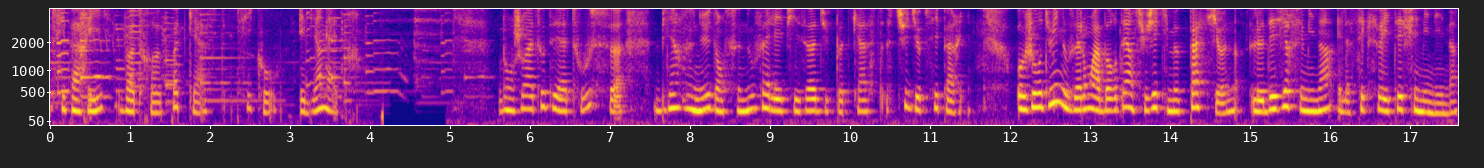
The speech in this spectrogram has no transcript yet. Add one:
Psy Paris, votre podcast psycho et bien-être. Bonjour à toutes et à tous, bienvenue dans ce nouvel épisode du podcast Studio Psy Paris. Aujourd'hui, nous allons aborder un sujet qui me passionne, le désir féminin et la sexualité féminine.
